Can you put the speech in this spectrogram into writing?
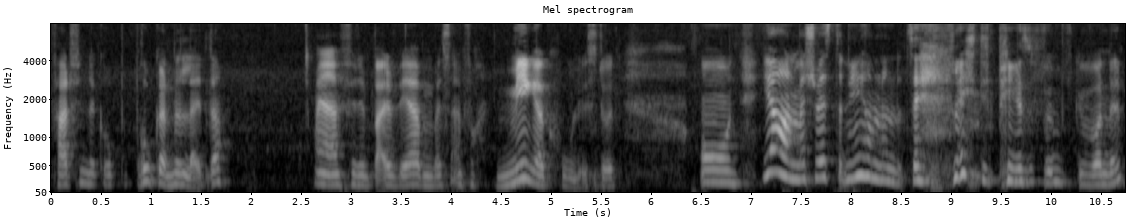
Pfadfindergruppe Bruck an der Leiter, äh, für den Ball werben, weil es einfach mega cool ist dort. Und ja, und meine Schwester und ich haben dann tatsächlich die PS5 gewonnen.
